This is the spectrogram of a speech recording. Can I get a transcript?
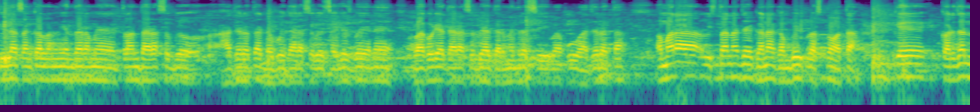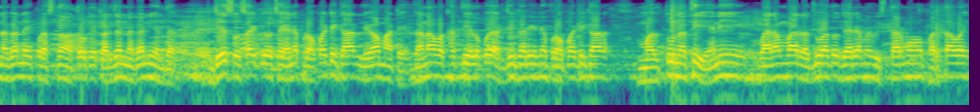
જિલ્લા સંકલનની અંદર અમે ત્રણ ધારાસભ્યો હાજર હતા. ડભોઈ ધારાસભ્ય શૈલેષભાઈ અને વાઘોડિયા ધારાસભ્ય ધર્મેન્દ્રસિંહ બાપુ હાજર હતા. અમારા વિસ્તારના જે ઘણા ગંભીર પ્રશ્નો હતા કે કરજણ નગરનો એક પ્રશ્ન હતો કે કરજણ નગરની અંદર જે સોસાયટીઓ છે એને પ્રોપર્ટી કાર્ડ લેવા માટે ઘણા વખતથી એ લોકોએ અરજી કરીને પ્રોપર્ટી કાર્ડ મળતું નથી. એની વારંવાર રજૂઆતો જ્યારે અમે વિસ્તારમાં ફરતા હોય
